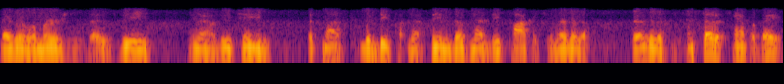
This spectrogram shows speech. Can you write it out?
they're going to emerge as, as the, you know, the team that's not with deep that team doesn't have deep pockets, and they're gonna they're gonna instead of Tampa Bay,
